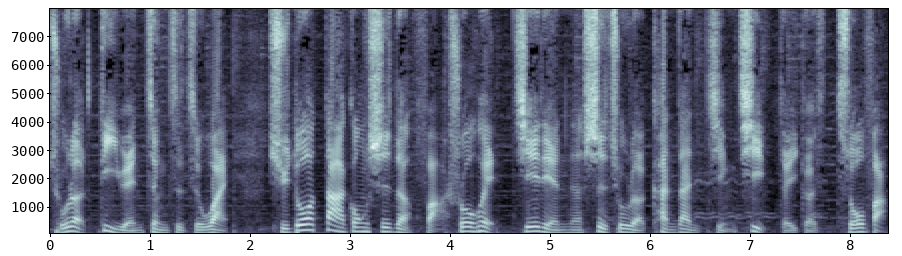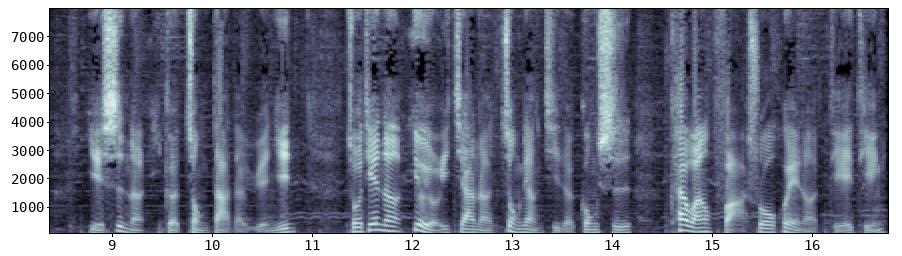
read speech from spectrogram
除了地缘政治之外，许多大公司的法说会接连呢释出了看淡景气的一个说法，也是呢一个重大的原因。昨天呢，又有一家呢重量级的公司开完法说会呢跌停，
